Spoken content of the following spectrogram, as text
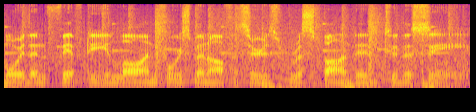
More than 50 law enforcement officers responded to the scene.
